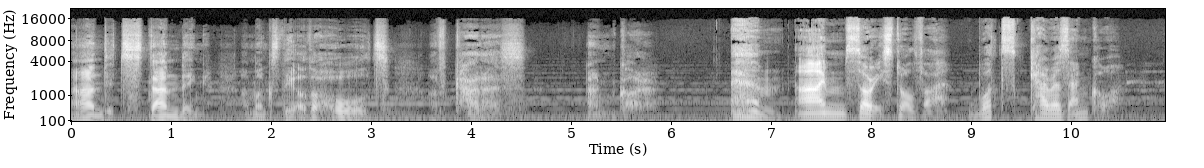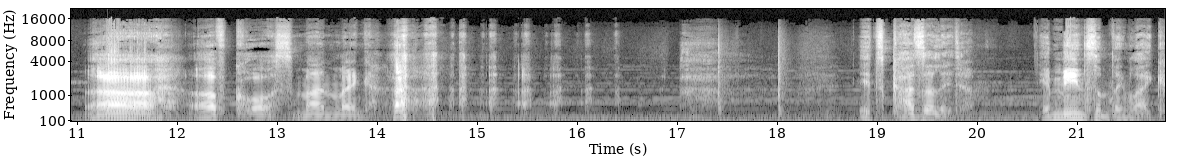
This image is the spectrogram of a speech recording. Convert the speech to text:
and its standing amongst the other holds of Karaz Ankor. I'm sorry, Stolva. What's Karaz Ankor? Ah, of course, manling. it's Khazalid. It means something like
